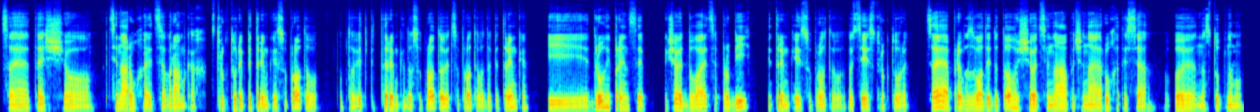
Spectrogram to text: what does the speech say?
Це те, що ціна рухається в рамках структури підтримки і супротиву, тобто від підтримки до супротиву, від супротиву до підтримки. І другий принцип, якщо відбувається пробій підтримки і супротиву ось цієї структури, це призводить до того, що ціна починає рухатися в наступному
